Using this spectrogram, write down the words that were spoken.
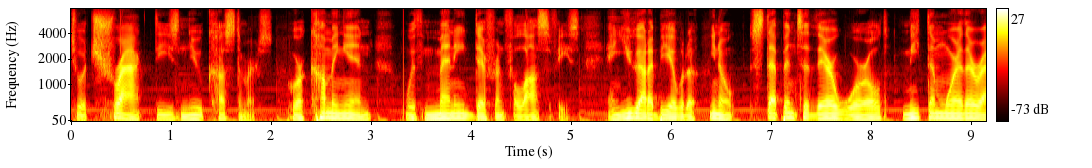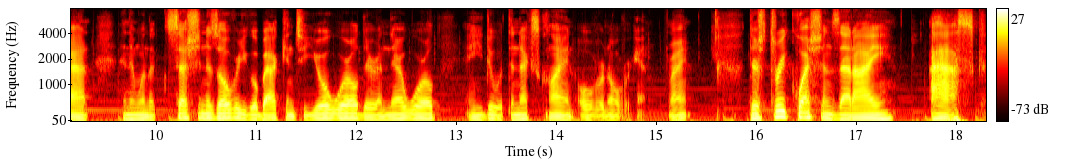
to attract these new customers who are coming in with many different philosophies. And you got to be able to, you know, step into their world, meet them where they're at. And then when the session is over, you go back into your world, they're in their world, and you do it with the next client over and over again, right? There's three questions that I ask,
